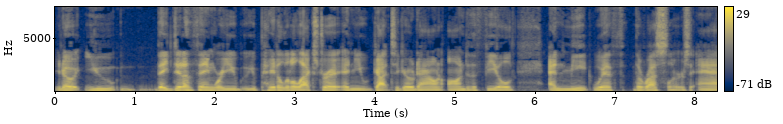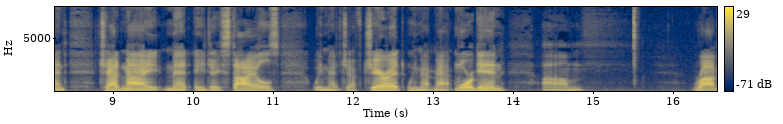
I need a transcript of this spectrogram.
you know, you they did a thing where you you paid a little extra and you got to go down onto the field and meet with the wrestlers. And Chad and I met AJ Styles, we met Jeff Jarrett, we met Matt Morgan, um, Rob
